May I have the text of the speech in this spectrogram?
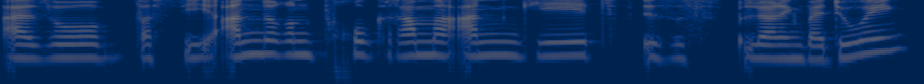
Also, was die anderen Programme angeht, ist es Learning by Doing.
